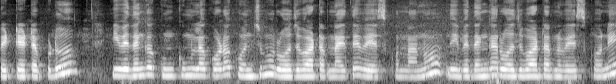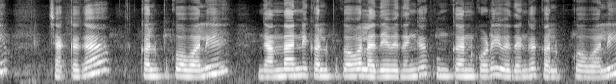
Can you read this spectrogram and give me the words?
పెట్టేటప్పుడు. ఈ విధంగా కుంకుమలో కూడా కొంచెం రోజు వాటర్ని అయితే వేసుకున్నాను. ఈ విధంగా రోజు వాటర్ని వేసుకొని చక్కగా కలుపుకోవాలి. గంధాన్ని కలుపుకోవాలి. అదేవిధంగా కుంకాన్ని కూడా ఈ విధంగా కలుపుకోవాలి.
